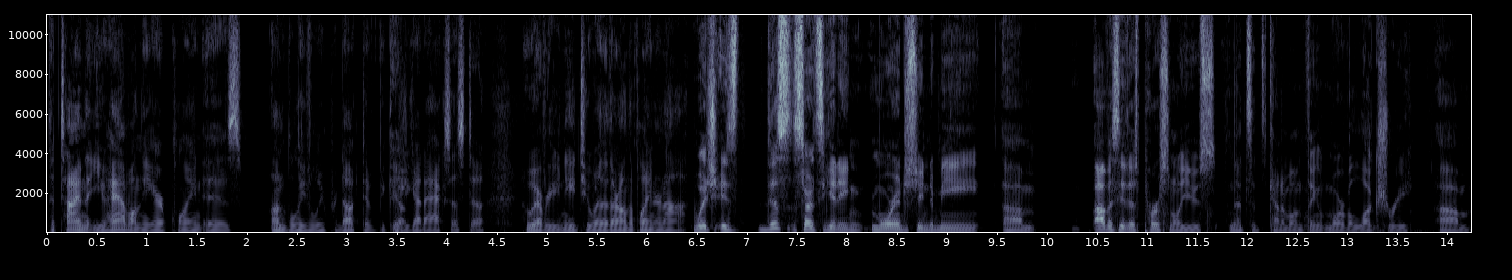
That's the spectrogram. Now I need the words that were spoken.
the time that you have on the airplane is unbelievably productive because Yep. you got access to whoever you need to, whether they're on the plane or not. which is this starts getting more interesting to me. Um, obviously, there's personal use, and that's it's kind of one thing more of a luxury. Um,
